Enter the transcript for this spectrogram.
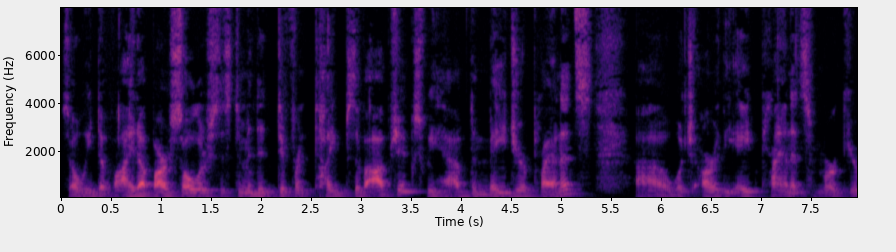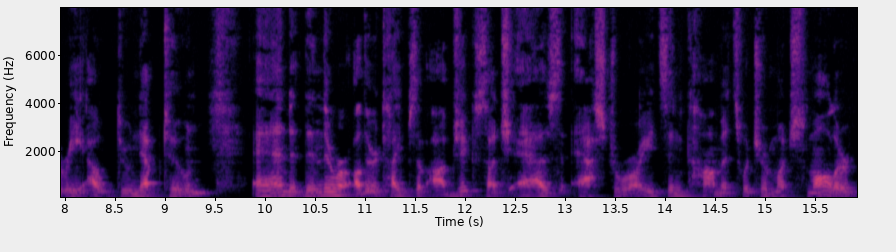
So we divide up our solar system into different types of objects. We have the major planets, uh, which are the eight planets, Mercury out through Neptune. And then there are other types of objects, such as asteroids and comets, which are much smaller.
